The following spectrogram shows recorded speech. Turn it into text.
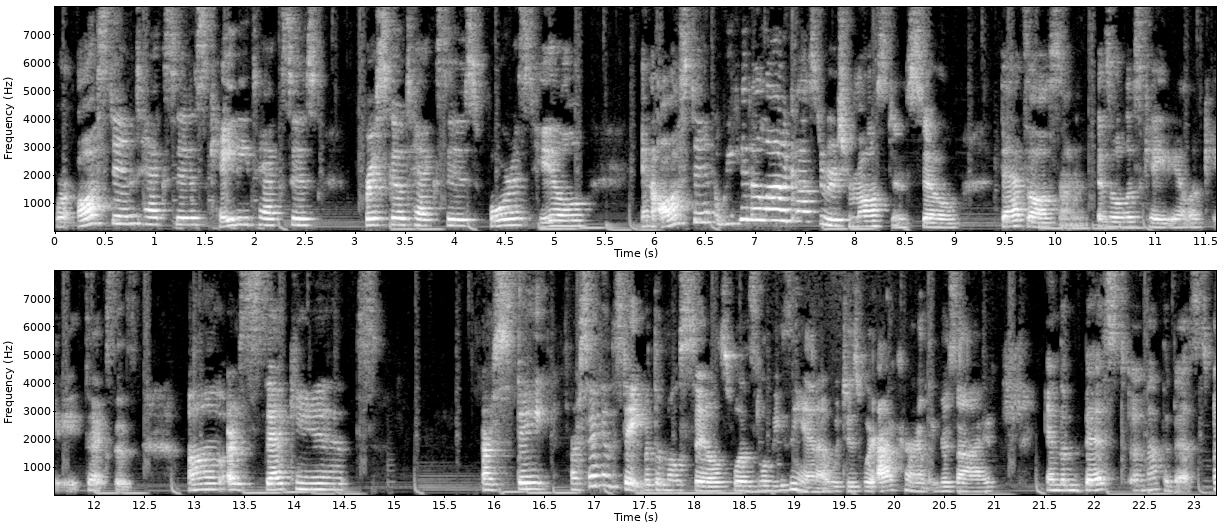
were Austin, Texas, Katy, Texas, Frisco, Texas, Forest Hill, and Austin. We get a lot of customers from Austin, so that's awesome. As well as Katy. I love Katy, Texas. Um, our second our state, our second state with the most sales was Louisiana, which is where I currently reside. And the best, uh, not the best,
